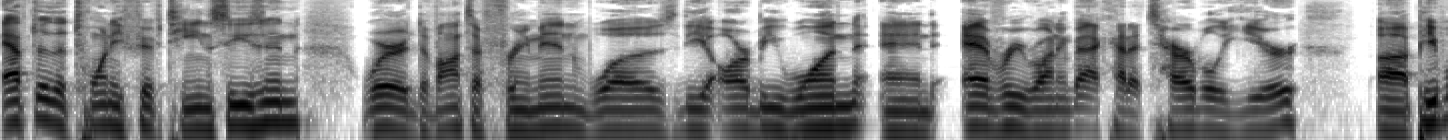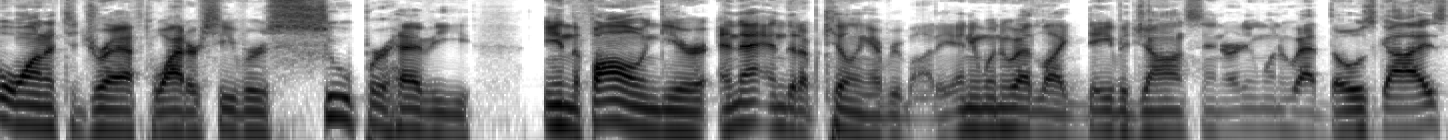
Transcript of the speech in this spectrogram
after the 2015 season, where Devonta Freeman was the RB1 and every running back had a terrible year, uh, people wanted to draft wide receivers super heavy in the following year, and that ended up killing everybody. Anyone who had like David Johnson or anyone who had those guys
